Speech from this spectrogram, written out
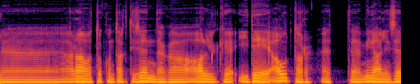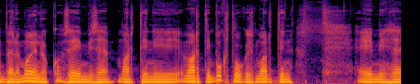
äh, raamatu Kontaktis endaga algidee autor, et äh, mina olin selle peale mõelnud koos eelmise Martini, Martin Pukspuuga, siis Martin eelmise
